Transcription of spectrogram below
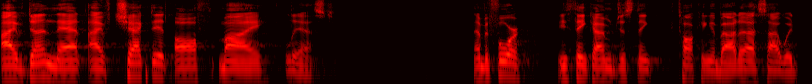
I've done that, I've checked it off my list. Now, before you think I'm just think, talking about us, I would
